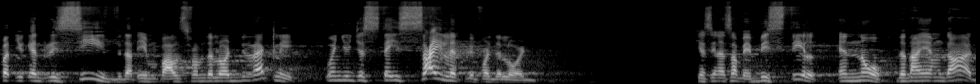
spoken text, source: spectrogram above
But you can receive that impulse from the Lord directly when you just stay silent before the Lord. Kaya sinasabi, be still and know that I am God.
